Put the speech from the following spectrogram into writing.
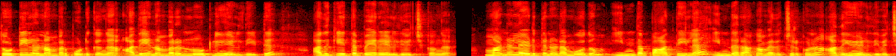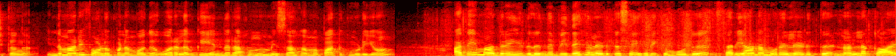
தொட்டியில் நம்பர் போட்டுக்கோங்க. அதே நம்பரை நோட்லையும் எழுதிட்டு அதுக்கேற்ற பேரை எழுதி வச்சுக்கோங்க. மண்ணில் எடுத்து நடும்போதும் இந்த பாத்தியில் இந்த ரகம் விதைச்சிருக்கணும் அதையும் எழுதி வச்சுக்கோங்க. இந்த மாதிரி ஃபாலோ பண்ணும்போது ஓரளவுக்கு எந்த ரகமும் மிஸ் ஆகாமல் பார்த்துக்க முடியும். அதே மாதிரி இதுலேருந்து விதைகள் எடுத்து சேகரிக்கும் போது சரியான முறையில் எடுத்து நல்லா காய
